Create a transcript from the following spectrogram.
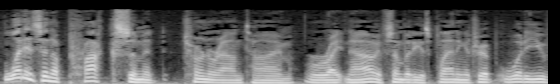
What is an approximate turnaround time right now if somebody is planning a trip? What do you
